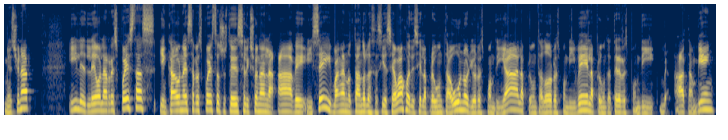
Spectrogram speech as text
mencionar y les leo las respuestas. Y en cada una de estas respuestas ustedes seleccionan la A, B y C y van anotándolas así hacia abajo, es decir, la pregunta 1 yo respondí A, la pregunta 2 respondí B, la pregunta 3 respondí A también.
